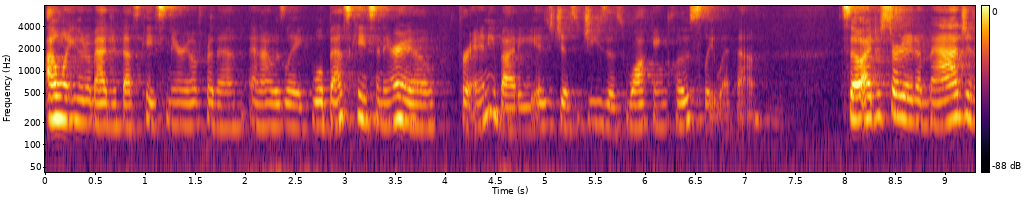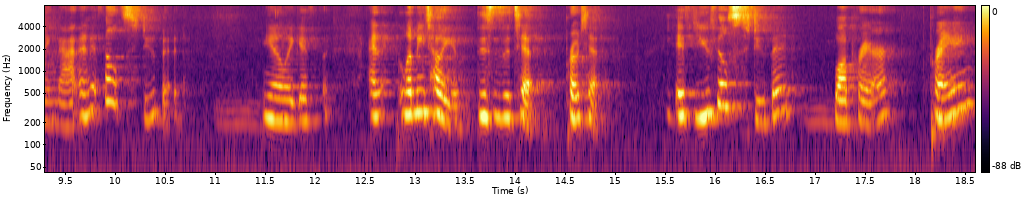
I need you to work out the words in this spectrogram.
I want you to imagine best case scenario for them. And I was like, well, best case scenario for anybody is just Jesus walking closely with them. So I just started imagining that, and it felt stupid. You know, like if, and let me tell you, this is a tip Pro tip if you feel stupid while prayer, praying,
